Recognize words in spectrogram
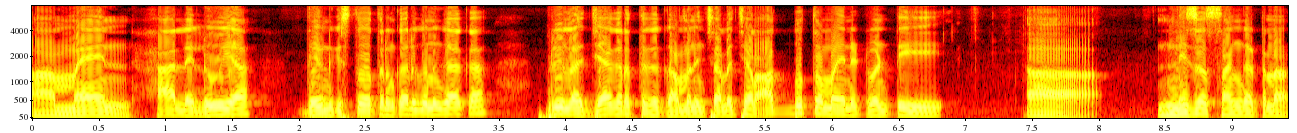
ఆ మ్యాన్ హాలే లూయ దేవునికి స్తోత్రం కలుగును గాక. ప్రియుల జాగ్రత్తగా గమనించాలి. చాలా అద్భుతమైనటువంటి నిజ సంఘటన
